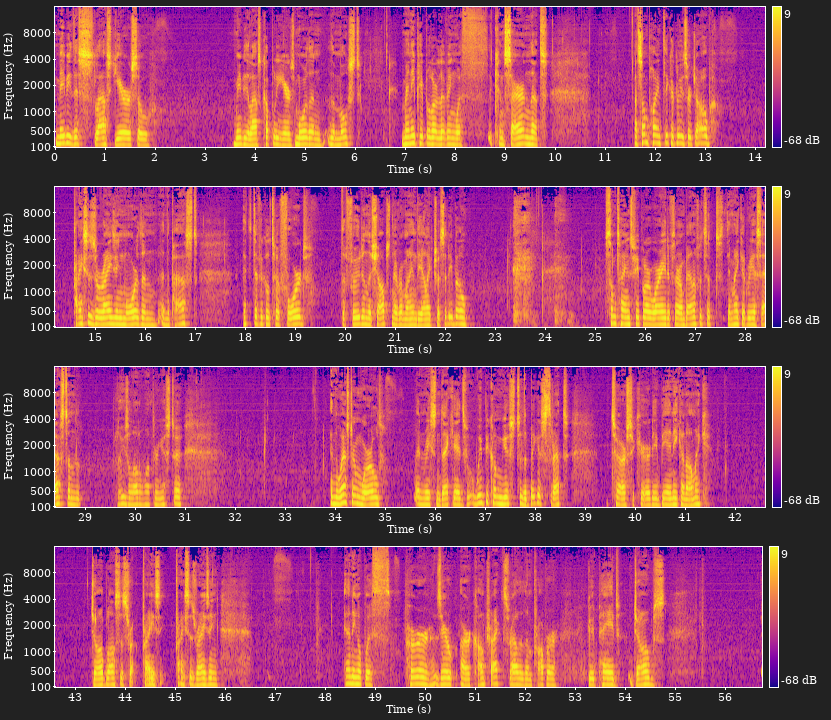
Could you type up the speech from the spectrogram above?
maybe this last year or so, maybe the last couple of years, more than the most, many people are living with concern that at some point they could lose their job. Prices are rising more than in the past. It's difficult to afford the food in the shops, never mind the electricity bill. Sometimes people are worried if they're on benefits that they might get reassessed and lose a lot of what they're used to. In the Western world, in recent decades, we've become used to the biggest threat to our security being economic. Job losses, price, prices rising, ending up with per zero hour contracts rather than proper good paid jobs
